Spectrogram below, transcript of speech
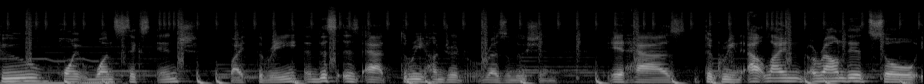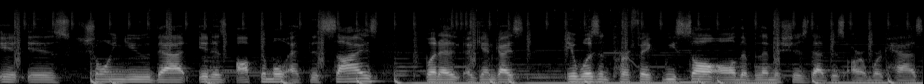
2.16 inch by 3 and this is at 300 resolution it has the green outline around it so it is showing you that it is optimal at this size but uh, again guys it wasn't perfect. We saw all the blemishes that this artwork has,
